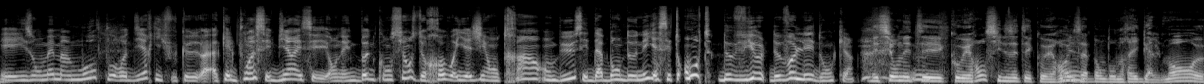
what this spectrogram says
Et ils ont même un mot pour dire qu'il faut que, à quel point c'est bien et c'est, on a une bonne conscience de revoyager en train, en bus et d'abandonner. Il y a cette honte de vieux, de voler donc. Mais si on Mm. était cohérents, s'ils étaient cohérents, ils abandonneraient également euh,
